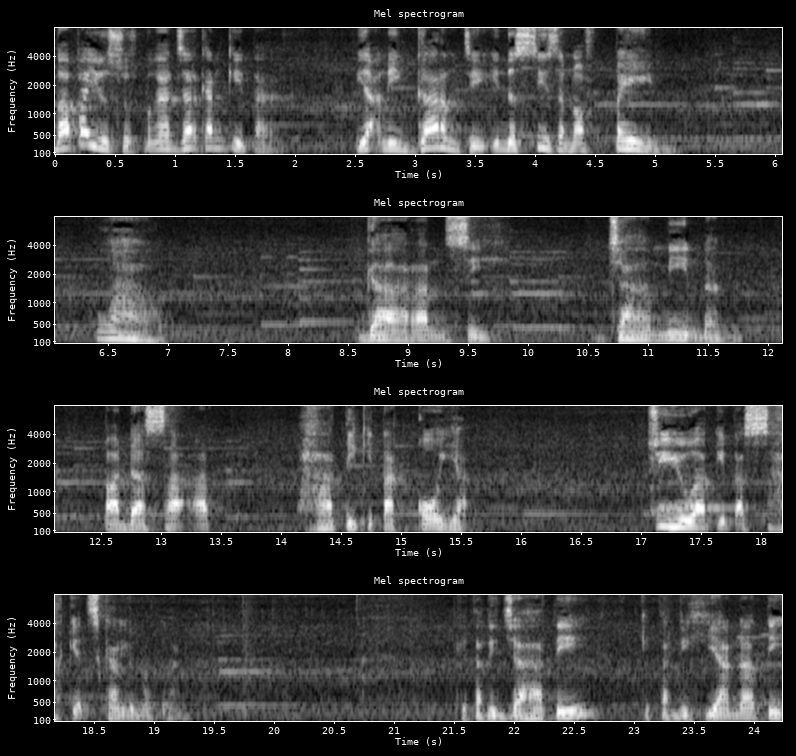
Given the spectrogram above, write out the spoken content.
Bapak Yusuf mengajarkan kita yakni guarantee in the season of pain. Wow. Garansi, jaminan pada saat hati kita koyak, jiwa kita sakit sekali umat Tuhan. Kita dijahati, kita dikhianati.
